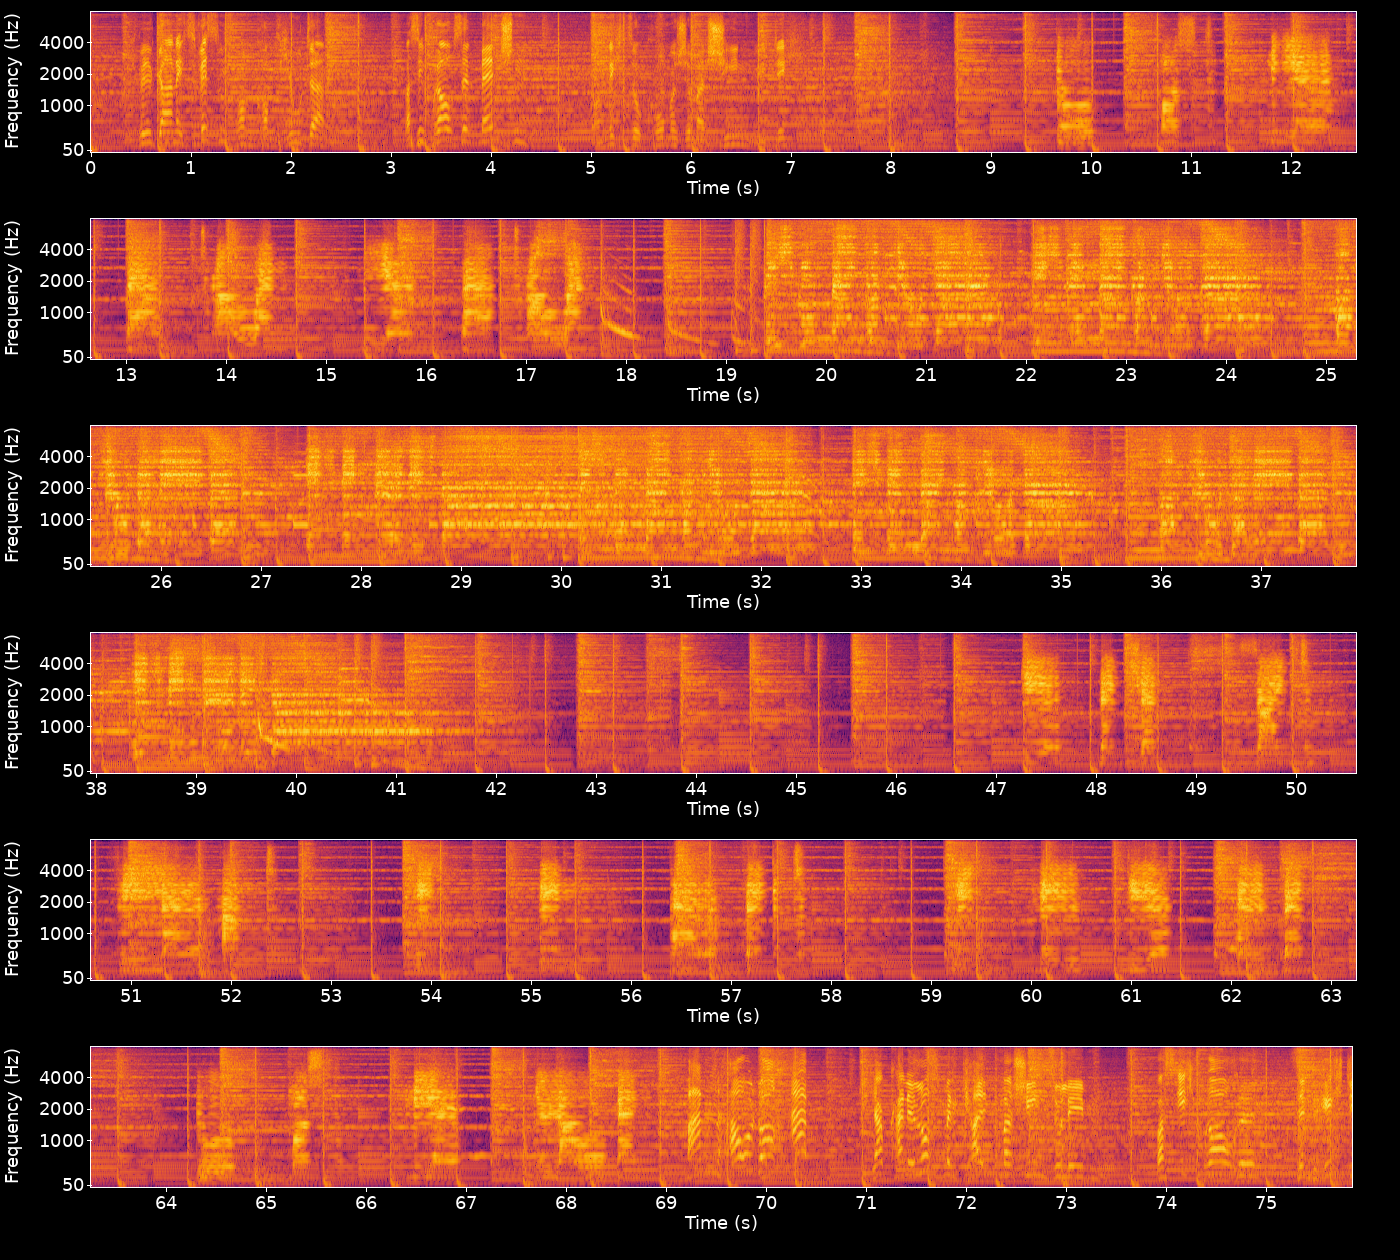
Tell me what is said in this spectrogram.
Ich will gar nichts wissen von Computern. Was ich brauche, sind Menschen und nicht so komische Maschinen wie dich. Du, was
